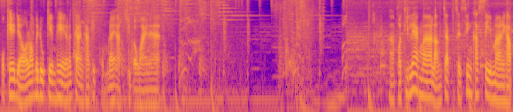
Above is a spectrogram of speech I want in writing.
โอเค เดี๋ยวลองไปดูเกมเพลย์กันละกันครับที่ผมได้อัดคลิปเอาไว้นะฮะพอที่แรกมาหลังจากเสร็จสิ้นคัสซีนมาเนี่ยครับ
